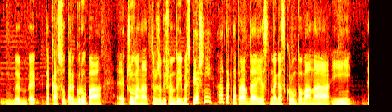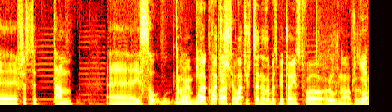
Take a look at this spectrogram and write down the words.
b, b, taka super grupa e, czuwa nad tym, żebyśmy byli bezpieczni, a tak naprawdę jest mega skorumpowana i e, wszyscy tam e, jest, są taką Mówię, pła- płacisz, płacisz cenę za bezpieczeństwo różną, a przez Yep.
